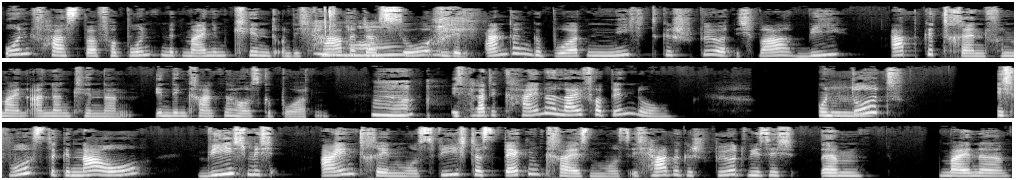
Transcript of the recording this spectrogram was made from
unfassbar verbunden mit meinem Kind. Und ich habe oh. das so in den anderen Geburten nicht gespürt. Ich war wie abgetrennt von meinen anderen Kindern in den Krankenhausgeburten. Ja. Ich hatte keinerlei Verbindung. Und mhm. dort, ich wusste genau, wie ich mich eindrehen muss, wie ich das Becken kreisen muss. Ich habe gespürt, wie sich ähm, meine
